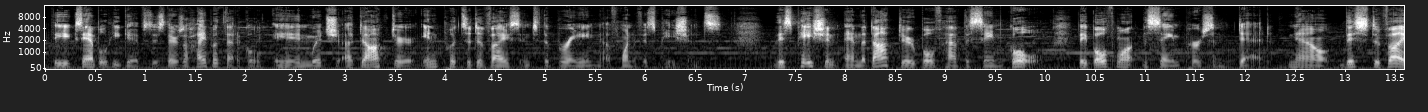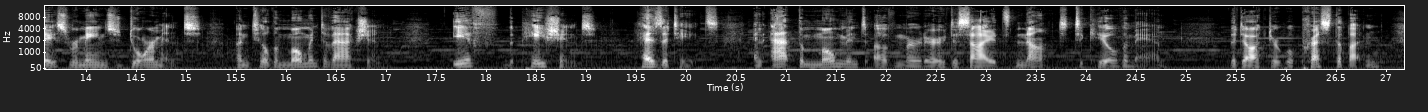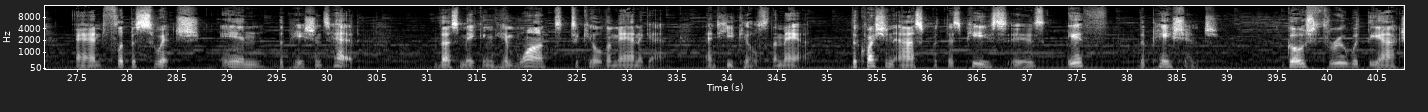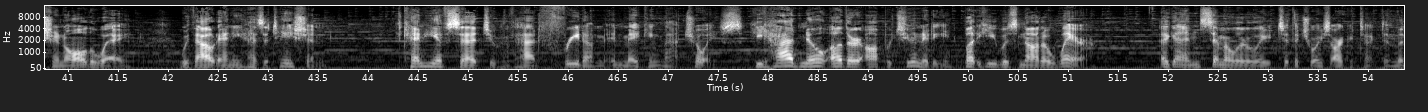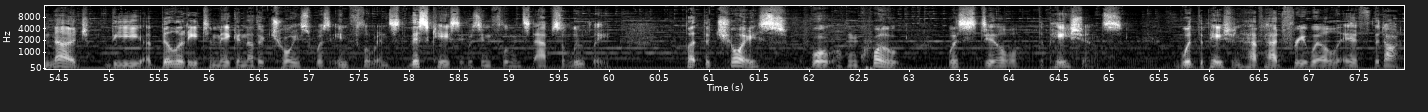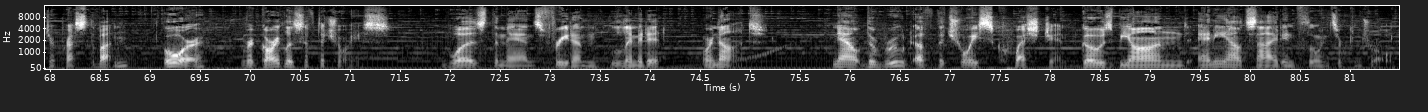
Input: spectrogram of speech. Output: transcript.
The example he gives is there's a hypothetical in which a doctor inputs a device into the brain of one of his patients. This patient and the doctor both have the same goal. They both want the same person dead. Now, this device remains dormant until the moment of action. If the patient hesitates and at the moment of murder decides not to kill the man, the doctor will press the button and flip a switch in the patient's head, thus making him want to kill the man again, and he kills the man. The question asked with this piece is if the patient goes through with the action all the way without any hesitation, can he have said to have had freedom in making that choice? He had no other opportunity, but he was not aware. Again, similarly to the choice architect and the nudge, the ability to make another choice was influenced. This case, it was influenced absolutely. But the choice, quote unquote, was still the patient's. Would the patient have had free will if the doctor pressed the button? Or, regardless of the choice, was the man's freedom limited or not? Now, the root of the choice question goes beyond any outside influence or control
